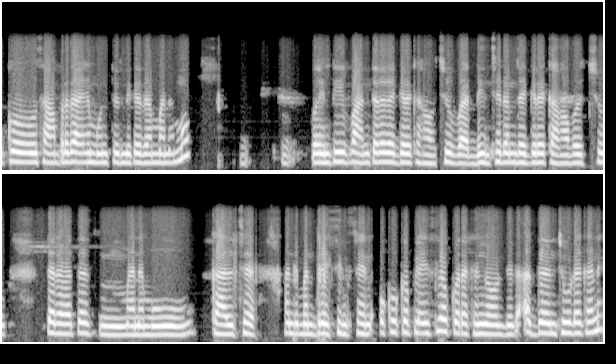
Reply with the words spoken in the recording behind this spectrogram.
ఒక్కో సాంప్రదాయం ఉంటుంది కదా మనము. ఏంటి వంటల దగ్గర కావచ్చు వడ్డించడం దగ్గర కావచ్చు తర్వాత మనము కల్చర్ అంటే మన డ్రెస్సింగ్ స్టైల్ ఒక్కొక్క ప్లేస్లో రకంగా ఉంటుంది. అది దాన్ని చూడగానే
